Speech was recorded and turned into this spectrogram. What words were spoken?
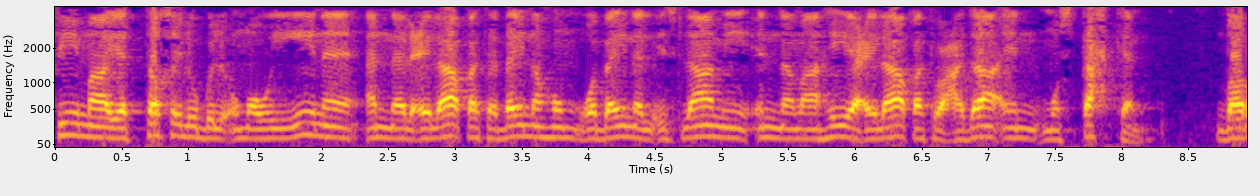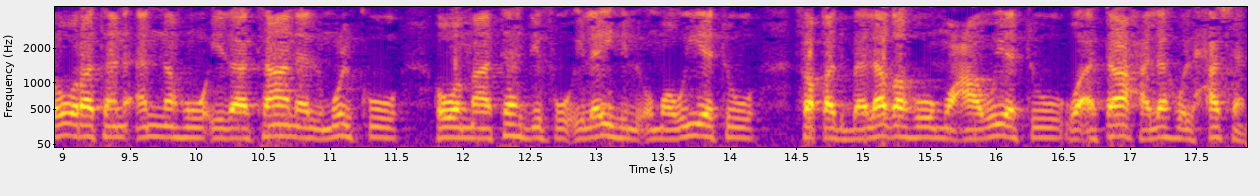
فيما يتصل بالأمويين أن العلاقة بينهم وبين الإسلام إنما هي علاقة عداء مستحكم. ضرورة أنه إذا كان الملك هو ما تهدف إليه الأموية فقد بلغه معاوية وأتاح له الحسن.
